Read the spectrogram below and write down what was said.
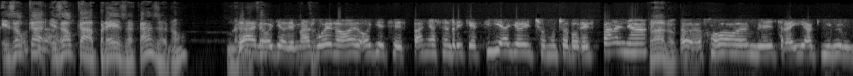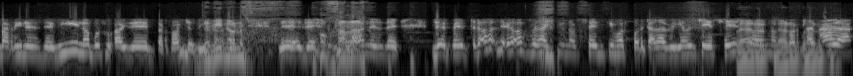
és el, O que, sea, és el que ha après a casa, no? Claro, y además, bueno, eh, oye, si España se enriquecía, yo he hecho mucho por España. Claro, claro. Eh, me traía aquí barriles de vino, pues, ay, de, perdón, de, De vino no. De, de Ojalá. de, de petróleo, pues aquí unos céntimos por cada billón, ¿qué es eso? Claro, no claro, importa nada,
